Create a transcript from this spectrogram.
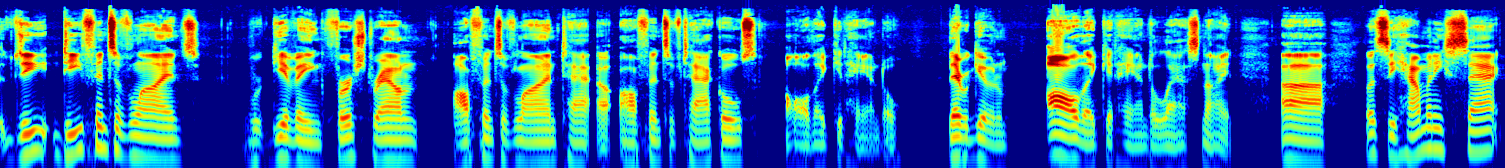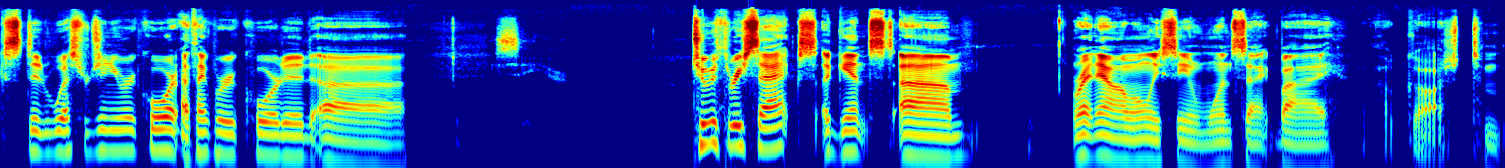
uh, de- defensive lines were giving first round offensive line ta- uh, offensive tackles all they could handle. They were giving them all they could handle last night. Uh, let's see, how many sacks did West Virginia record? I think we recorded. Uh. Two or three sacks against. Um, right now, I'm only seeing one sack by. Oh gosh, Tam,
